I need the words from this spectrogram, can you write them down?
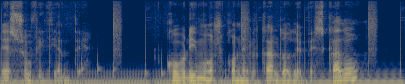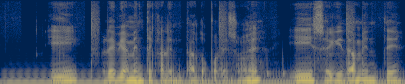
es suficiente. Cubrimos con el caldo de pescado y previamente calentado por eso, ¿eh? y seguidamente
